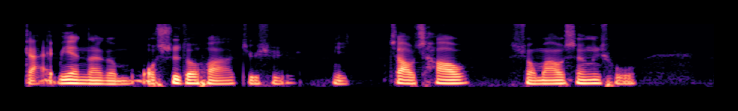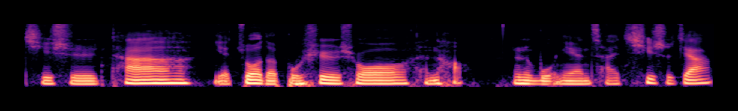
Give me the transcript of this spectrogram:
改变那个模式的话，就是你照抄熊猫生厨，其实它也做的不是说很好，就是五年才七十家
